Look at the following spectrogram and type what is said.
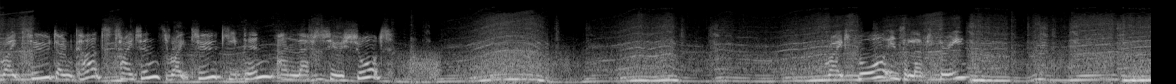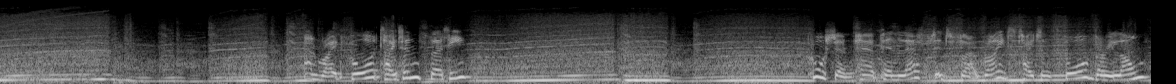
Right 2, don't cut, tightens. Right 2, keep in. And left 2, short. Right 4, into left 3. And right 4, tightens, 30. Caution, hairpin left into flat right, tightens 4, very long.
